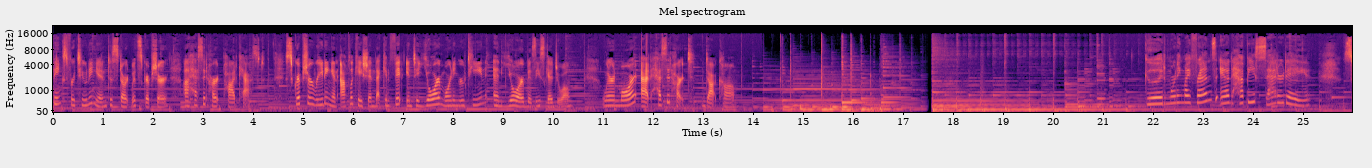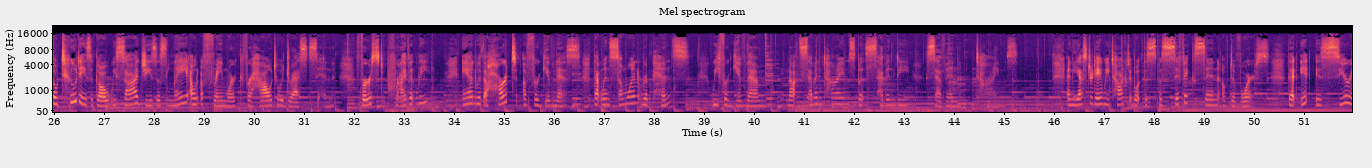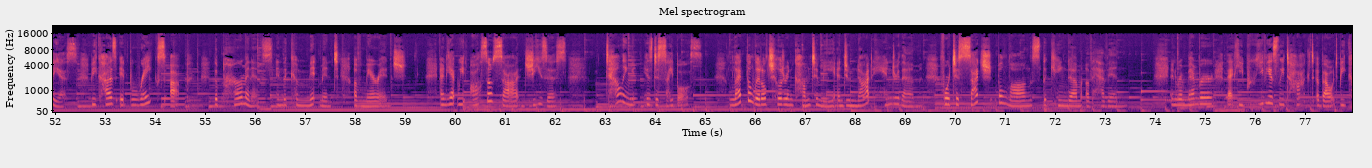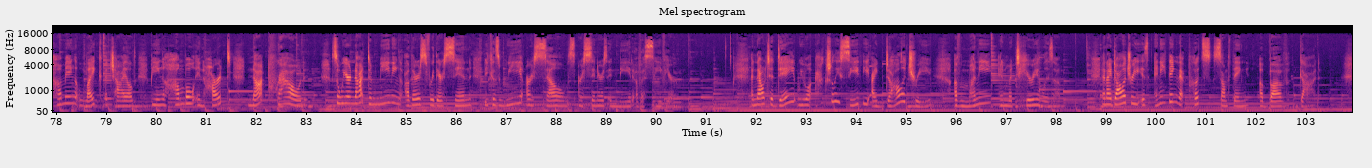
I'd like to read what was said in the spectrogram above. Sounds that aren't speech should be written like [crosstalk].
Thanks for tuning in to Start with Scripture, a Hesed Heart podcast. Scripture reading and application that can fit into your morning routine and your busy schedule. Learn more at HesedHeart.com. Good morning, my friends, and happy Saturday! So, two days ago, we saw Jesus lay out a framework for how to address sin. First, privately, and with a heart of forgiveness, that when someone repents, we forgive them not seven times, but 77 times. And yesterday we talked about the specific sin of divorce, that it is serious because it breaks up the permanence and the commitment of marriage. And yet, we also saw Jesus telling his disciples, Let the little children come to me and do not hinder them, for to such belongs the kingdom of heaven. And remember that he previously talked about becoming like a child, being humble in heart, not proud. So we are not demeaning others for their sin because we ourselves are sinners in need of a Savior. And now, today, we will actually see the idolatry of money and materialism. And idolatry is anything that puts something above God.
